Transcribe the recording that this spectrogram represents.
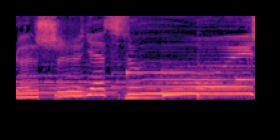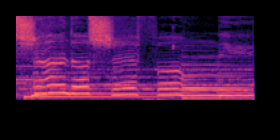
认识耶稣，一生都是奉你。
